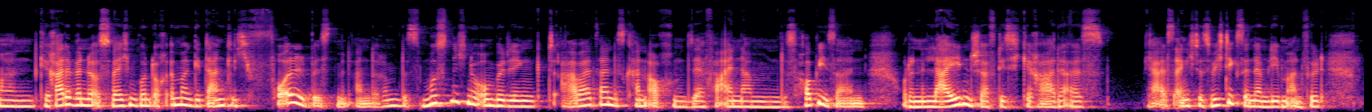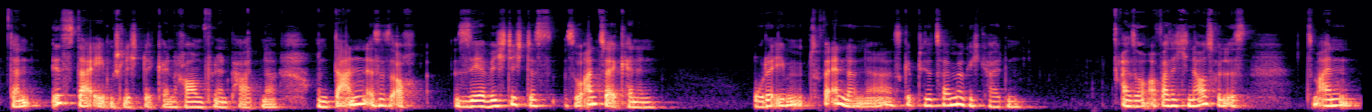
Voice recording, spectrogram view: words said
Und gerade wenn du aus welchem Grund auch immer gedanklich voll bist mit anderem, das muss nicht nur unbedingt Arbeit sein, das kann auch ein sehr vereinnahmendes Hobby sein oder eine Leidenschaft, die sich gerade als, ja, als eigentlich das Wichtigste in deinem Leben anfühlt, dann ist da eben schlichtweg kein Raum für den Partner. Und dann ist es auch sehr wichtig, das so anzuerkennen oder eben zu verändern. Ja? Es gibt diese zwei Möglichkeiten. Also auf was ich hinaus will, ist, zum einen,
